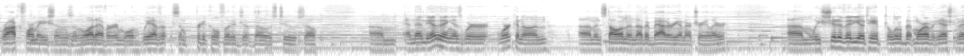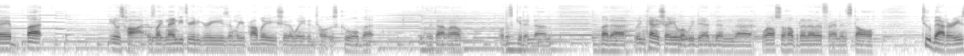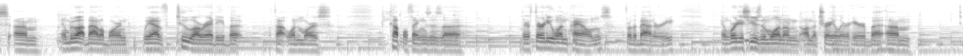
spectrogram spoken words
rock formations and whatever and we'll, we have some pretty cool footage of those too. So, um, and then the other thing is we're working on um, installing another battery on our trailer. Um, we should have videotaped a little bit more of it yesterday, but it was hot. It was like 93 degrees and we probably should have waited until it was cool, but we thought, well, we'll just get it done but uh, we can kind of show you what we did and uh, we're also helping another friend install two batteries um, and we bought battleborn. We have two already but I thought one more is a couple things is uh, they're 31 pounds for the battery and we're just using one on, on the trailer here but um,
